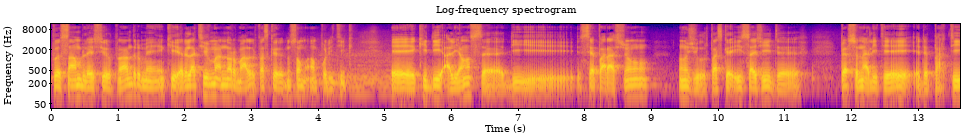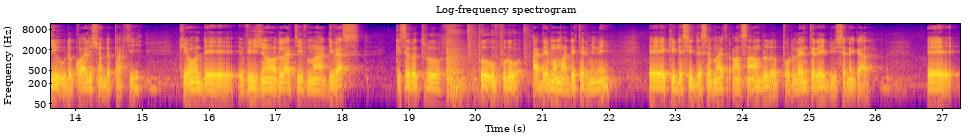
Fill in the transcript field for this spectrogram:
peut sembler surprendre, mais qui est relativement normal parce que nous sommes en politique. Et qui dit alliance euh, dit séparation un jour, parce qu'il s'agit de personnalités et de partis ou de coalitions de partis qui ont des visions relativement diverses, qui se retrouvent peu ou prou à des moments déterminés et qui décident de se mettre ensemble pour l'intérêt du Sénégal. Et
